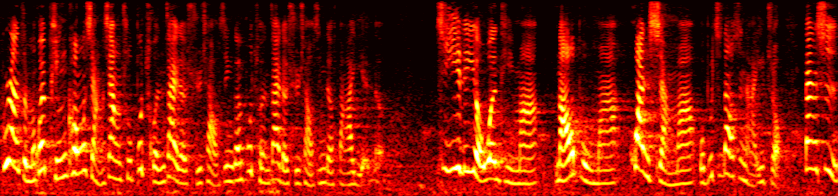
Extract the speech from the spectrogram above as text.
不然怎么会凭空想象出不存在的徐巧芯跟不存在的徐巧芯的发言呢？记忆力有问题吗？脑补吗？幻想吗？我不知道是哪一种，但是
